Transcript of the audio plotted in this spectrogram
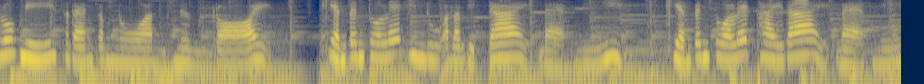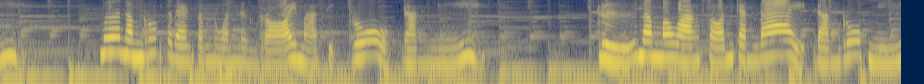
รูปนี้แสดงจำนวน 100 เขียนเป็นตัวเลขฮินดูอาราบิกได้แบบนี้ เขียนเป็นตัวเลขไทยได้แบบนี้ เมื่อนำรูปแสดงจำนวน 100 มา 10 รูป ดังนี้ หรือนำมาวางซ้อนกันได้ ดังรูปนี้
